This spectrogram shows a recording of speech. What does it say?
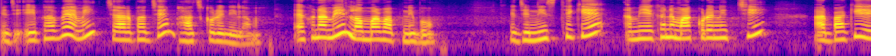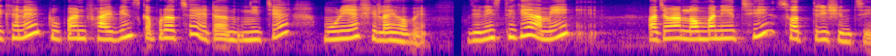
এই যে এইভাবে আমি চার ভাজে ভাজ করে নিলাম। এখন আমি লম্বার মাপ নিব। এই যে নিচ থেকে আমি এখানে মাপ করে নিচ্ছি আর বাকি এখানে টু পয়েন্ট ফাইভ ইঞ্চ কাপড় আছে, এটা নিচে মুড়িয়ে সেলাই হবে। যে নিচ থেকে আমি পাজামার লম্বা নিয়েছি ছত্রিশ ইঞ্চি।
